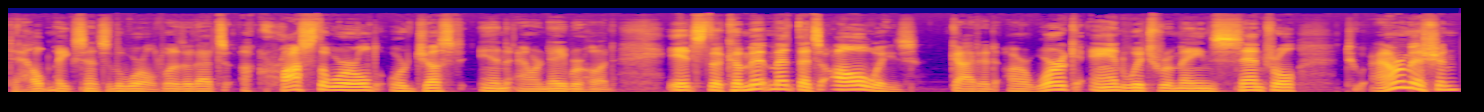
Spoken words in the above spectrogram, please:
to help make sense of the world whether that's across the world or just in our neighborhood. It's the commitment that's always guided our work and which remains central to our mission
